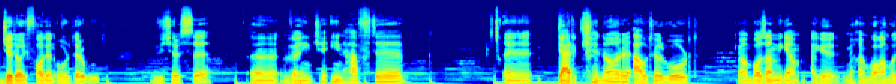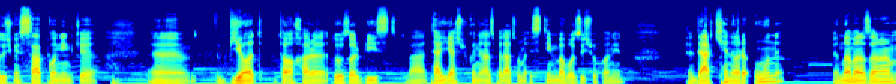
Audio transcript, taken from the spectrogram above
Jedi Fallen Order بود. Witcher 3 و اینکه این هفته در کنار Outer Worlds که من بازم میگم اگه می‌خوایم واقعا بازیش کنیم صبر کنین که بیاد تا آخر 2020 و تهیهش بکنین از پلتفرم Steam و بازیش بکنین. در کنار اون من به نظرم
